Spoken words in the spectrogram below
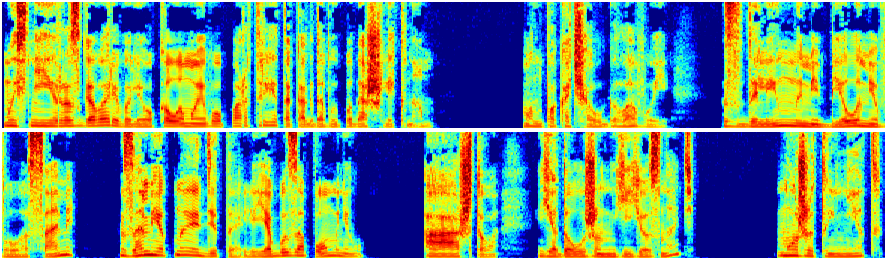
Мы с ней разговаривали около моего портрета, когда вы подошли к нам. Он покачал головой. С длинными белыми волосами? Заметная деталь, я бы запомнил. А что, я должен ее знать? Может и нет.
